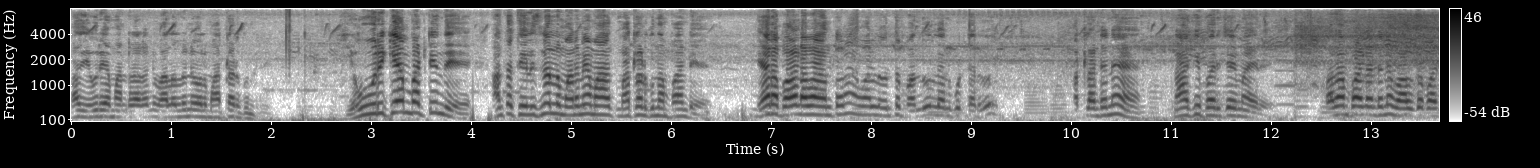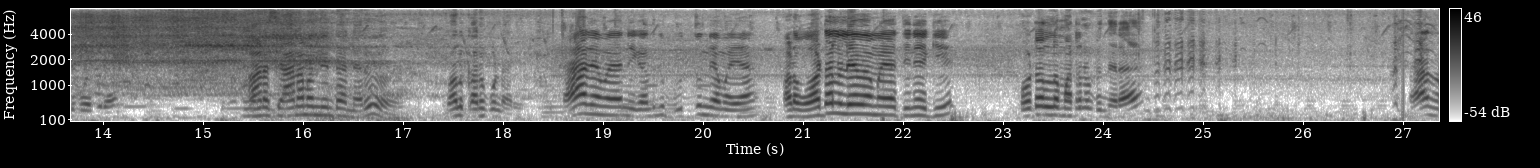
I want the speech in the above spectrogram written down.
కాదు ఎవరు ఏమంటారని వాళ్ళలోనే వాళ్ళు మాట్లాడుకుంటారు ఎవరికేం పట్టింది? అంత తెలిసిన వాళ్ళు మనమే మా మాట్లాడుకుందాం పా అంటే ఏరా బాగుండవా అంటేనే వాళ్ళు అంత బంధువులు అనుకుంటారు. అట్లా అంటేనే నాకీ పరిచయం అయ్యారు. పదం పాడంటేనే వాళ్ళతో పాటు పోతురా. ఆడ చాలా మంది తింటున్నారు వాళ్ళు కనుక్కున్నారు. కాదేమయ్యా నీకు అందుకు బుద్ధి ఉందేమయ్యా ఆడ హోటల్ లేవేమయ్యా తినేకి? హోటల్లో మటన్ ఉంటుందిరా? కాదు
